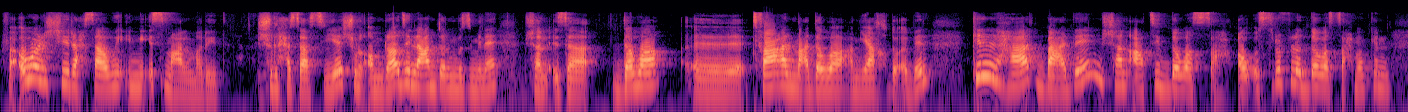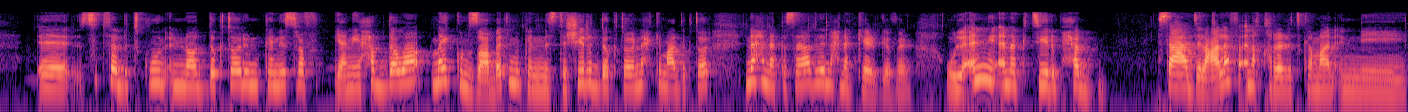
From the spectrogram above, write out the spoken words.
فأول شيء رح ساوي إني أسمع المريض. شو الحساسية شو الأمراض اللي عنده المزمنة مشان إذا دواء آه تفاعل مع دواء عم ياخده قبل. كل هاد بعدين مشان أعطيه الدواء الصح أو أصرف له الدواء الصح. ممكن آه صدفة بتكون إنه الدكتور يمكن يصرف يعني يحط دواء ما يكون ظابط. ممكن نستشير الدكتور نحكي مع الدكتور. نحن كصيادلة نحن care giver ولأني أنا كثير بحب ساعد العالم فانا قررت كمان إني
